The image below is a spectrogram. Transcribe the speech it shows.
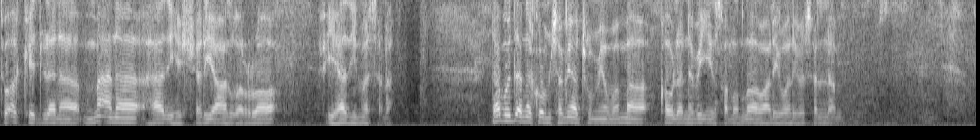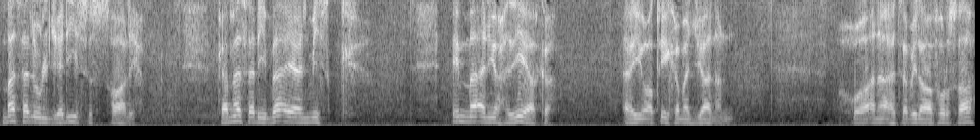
تؤكد لنا معنى هذه الشريعة الغراء في هذه المسألة. لابد أنكم سمعتم يوما ما قول النبي صلى الله عليه وآله وسلم. مثل الجليس الصالح كمثل بائع المسك. إما أن يحذيك أي يعطيك مجانا. وأنا أعتبرها فرصة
